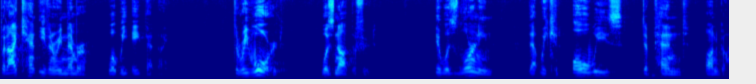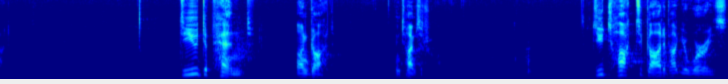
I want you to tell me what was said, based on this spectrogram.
but I can't even remember what we ate that night. The reward was not the food, it was learning that we could always depend on God. Do you depend on God in times of trouble? Do you talk to God about your worries,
